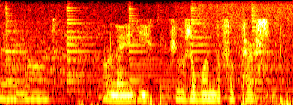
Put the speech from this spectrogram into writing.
Yeah, Lord. Lady, she was a wonderful person.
